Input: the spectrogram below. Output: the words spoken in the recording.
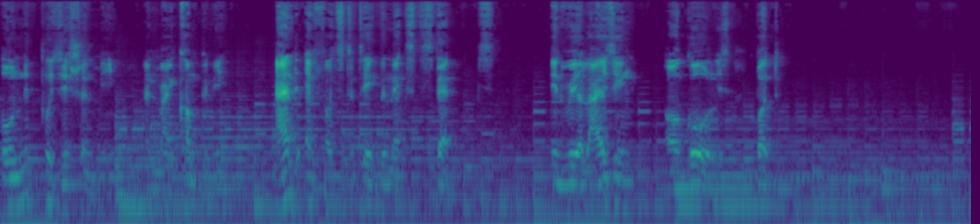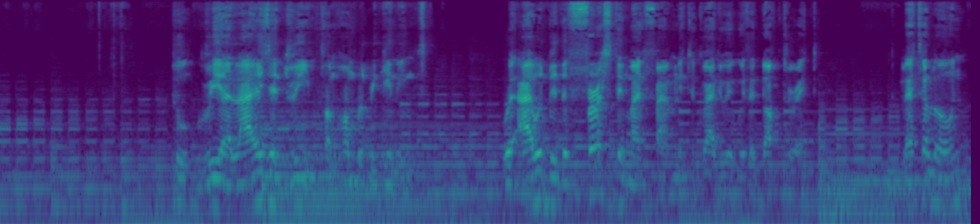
only position me and my company and efforts to take the next steps in realizing our goals, but to realize a dream from humble beginnings where I would be the first in my family to graduate with a doctorate, let alone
